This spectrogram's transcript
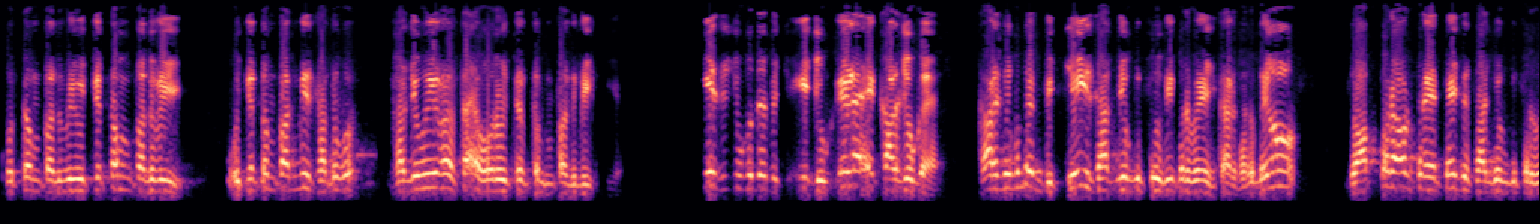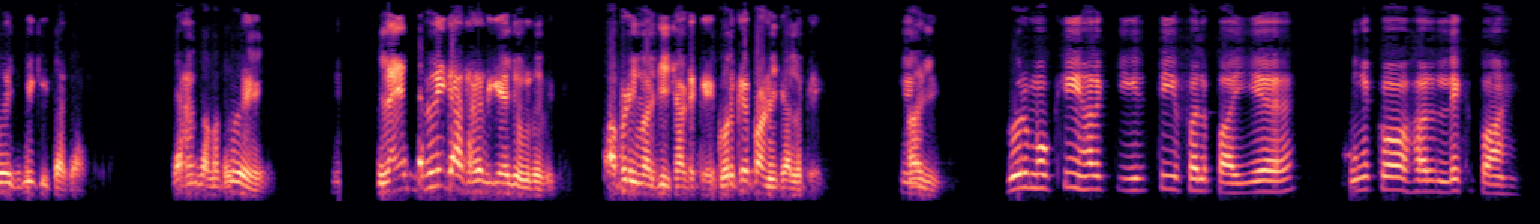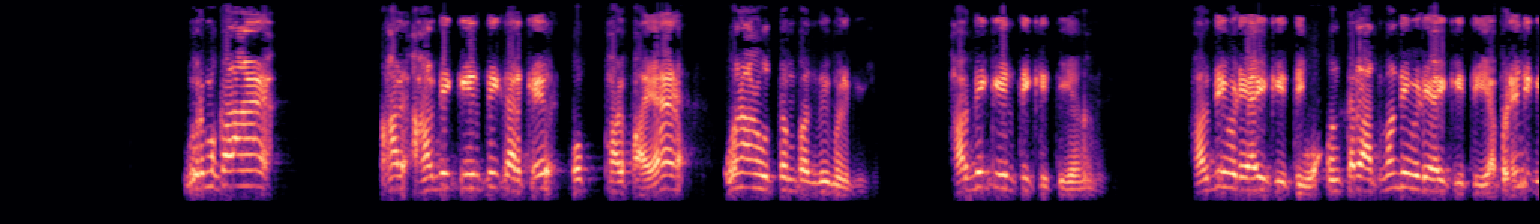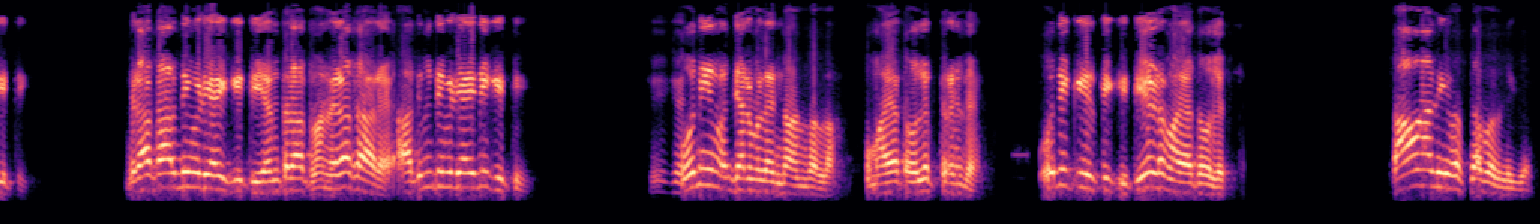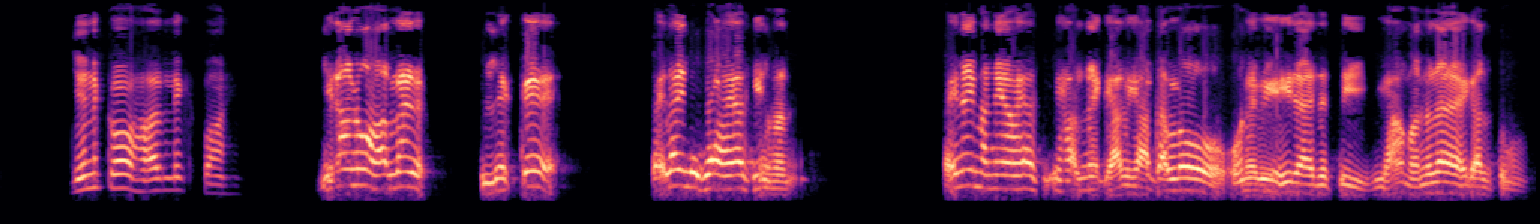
ਉੱਤਮ ਪਦਵੀ ਉਚਤਮ ਪਦਵੀ। ਉਚਤਮ ਪਦਵੀ ਸਤਗੁਰ ਸਤਜੁਗੀ ਅਵਸਥਾ ਹੈ ਹੋਰ ਉਚਤਮ ਪਦਵੀ ਕੀ ਹੈ? ਇਸ ਯੁੱਗ ਦੇ ਵਿੱਚ ਇਹ ਯੁੱਗ ਕਿਹੜਾ ਇਹ ਕਲਯੁਗ ਹੈ। ਕਲਯੁਗ ਦੇ ਵਿੱਚ ਹੀ ਸਤਜੁਗ ਤੁਸੀਂ ਪ੍ਰਵੇਸ਼ ਕਰ ਸਕਦੇ ਹੋ। ਦੁਆਪਰ ਔਰ ਤ੍ਰੇਤੇ ਚ ਸਤਜੁਗ ਦੀ ਪ੍ਰਵੇਸ਼ ਨਹੀਂ ਕੀਤਾ ਜਾ ਸਕਦਾ। ਕਹਿਣ ਦਾ ਮਤਲਬ ਇਹ ਲਾਈਨ ਬਦਲੀ ਜਾ ਸਕਦੀ ਹੈ ਯੁੱਗ ਦੇ ਵਿੱਚ। ਆਪਣੀ ਮਰਜ਼ੀ ਛੱਡ ਕੇ ਗੁਰ ਕੇ ਪਾਣੀ ਚੱਲ ਕੇ। ਹਾਂਜੀ। ਗੁਰਮੁਖੀ ਹਰ ਕੀਰਤੀ ਫਲ ਪਾਈਐ। ਕੋ ਹਰ ਲਿਖ ਪਾਹੇ। ਗੁਰਮੁਖਾਂ ਹਰ ਹਰ ਦੀ ਕੀਰਤੀ ਕਰਕੇ ਉਹ ਫਲ ਪਾਇਆ ਉਹਨਾਂ ਨੂੰ ਉੱਤਮ ਪਦਵੀ ਮਿਲ ਗਈ। ਹਰ ਦੀ ਕੀਰਤੀ ਕੀਤੀ ਉਹਨਾਂ ਨੇ। ਹਰ ਦੀ ਵਡਿਆਈ ਕੀਤੀ ਅੰਤਰਾਤਮਾ ਦੀ ਵਡਿਆਈ ਕੀਤੀ ਆਪਣੀ ਨਹੀਂ ਕੀਤੀ। ਨਿਰਾਕਾਰ ਦੀ ਵਡਿਆਈ ਕੀਤੀ ਅੰਤਰਾਤਮਾ ਨਿਰਾਕਾਰ ਹੈ। ਆਦਮੀ ਦੀ ਵਡਿਆਈ ਨਹੀਂ ਕੀਤੀ। ਠੀਕ ਹੈ। ਉਹ ਨਹੀਂ ਜਨਮ ਲੈਂਦਾ ਅੰਦਰਲਾ। ਮਾਇਆ ਤੋਂ ਲਿਪਤ ਰਹਿੰਦਾ ਉਹਦੀ ਕੀਰਤੀ ਕੀਤੀ ਜਿਹੜਾ ਮਾਇਆ ਤੋਂ ਲਿਪਤ ਤਾਂ ਉਹਨਾਂ ਦੀ ਅਵਸਥਾ ਬਦਲੀ ਹੈ। ਜਿਨ ਕੋ ਹਰ ਲਿਖ ਪਾਹੇ। ਜਿਨ੍ਹਾਂ ਨੂੰ ਹਰ ਲਿਖ ਕੇ ਪਹਿਲਾਂ ਹੀ ਲਿਖਿਆ ਹੋਇਆ ਸੀ ਉਹਨਾਂ ਨੇ। ਪਹਿਲਾਂ ਹੀ ਮੰਨਿਆ ਹੋਇਆ ਸੀ। ਹਰ ਨੇ ਕਿਹਾ ਵੀ ਆ ਕਰ ਲੋ ਉਹਨੇ ਵੀ ਇਹੀ ਰਾਏ ਦਿੱਤੀ ਵੀ ਹਾਂ ਮੰਨ ਲੈ ਇਹ ਗੱਲ ਤੂੰ।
